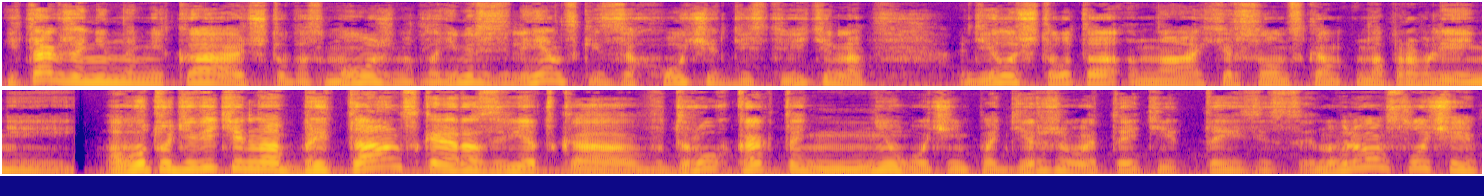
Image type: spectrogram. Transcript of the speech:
И также они намекают, что, возможно, Владимир Зеленский захочет действительно делать что-то на Херсонском направлении. А вот удивительно, британская разведка вдруг как-то не очень поддерживает эти тезисы. Но в любом случае,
